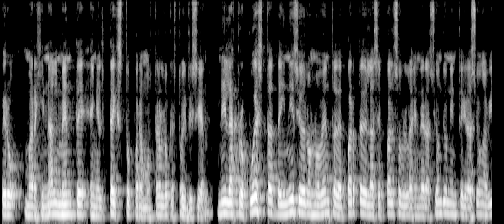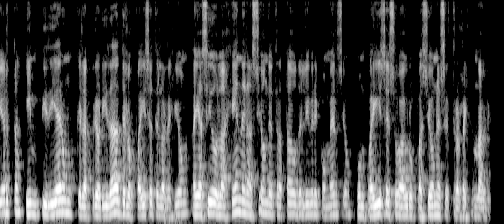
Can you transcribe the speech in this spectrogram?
pero marginalmente en el texto para mostrar lo que estoy diciendo. Ni las propuestas de inicio de los 90 de parte de la CEPAL sobre la generación de una integración abierta impidieron que la prioridad de los países de la región haya sido la generación de tratados de libre comercio con países o agrupaciones extrarregionales.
